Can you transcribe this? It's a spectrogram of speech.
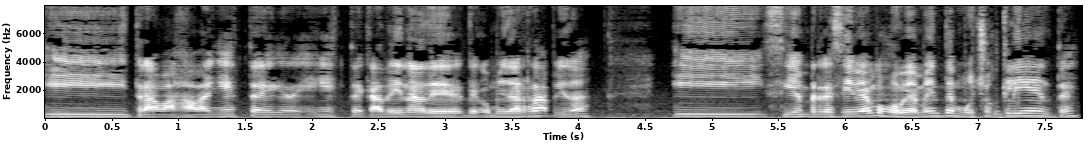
y trabajaba en este, en esta cadena de, comida rápida y siempre recibíamos obviamente muchos clientes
